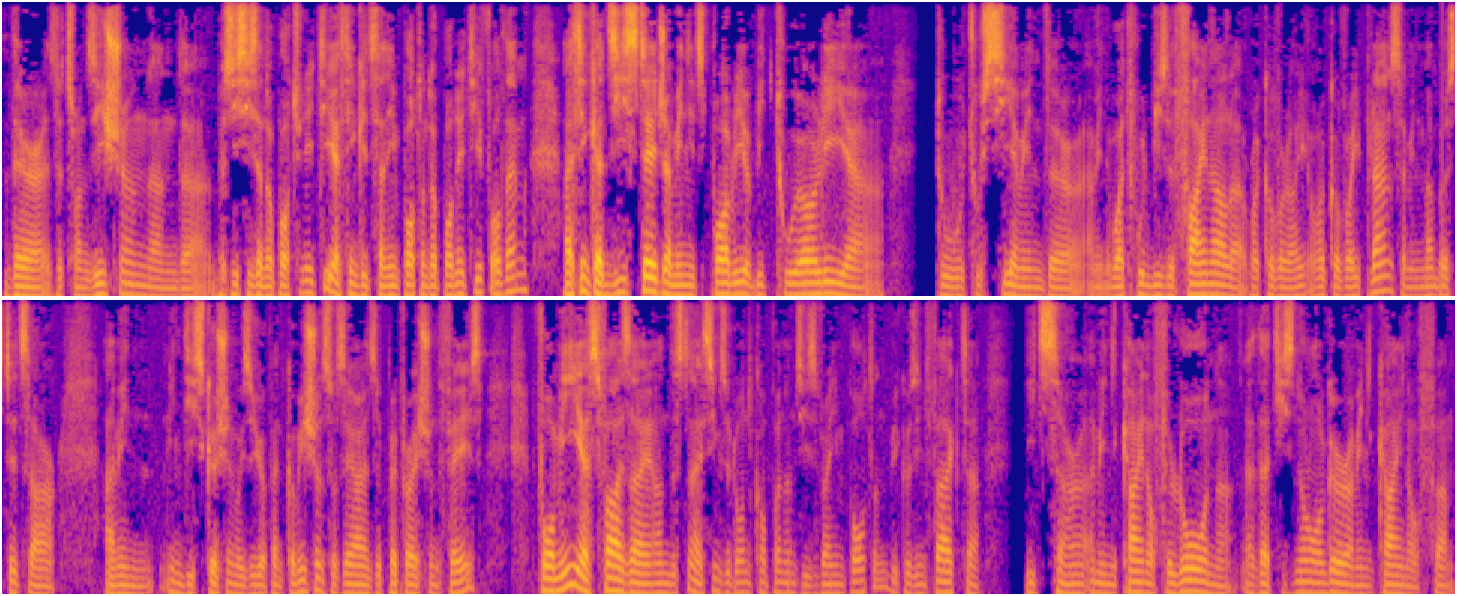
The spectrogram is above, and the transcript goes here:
their the transition. And but this is an opportunity. I think it's an important opportunity for them. I think at this stage, I mean, it's probably a bit too early uh, to to see, I mean, the I mean, what will be the final uh, recovery recovery plans. I mean, member states are, I mean, in discussion with the European Commission, so they are in the preparation phase. For me, as far as I understand, I think the loan component is very important because, in fact, uh, it's, uh, I mean, kind of a loan uh, that is no longer, I mean, kind of, um,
